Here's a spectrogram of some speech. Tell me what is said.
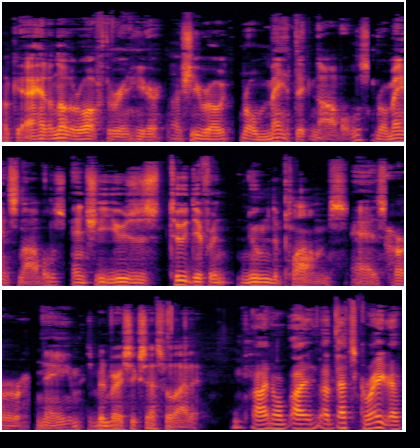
Okay, I had another author in here. Uh, she wrote romantic novels, romance novels, and she uses two different nom de plums as her name. Has been very successful at it. I don't. I uh, that's great. If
